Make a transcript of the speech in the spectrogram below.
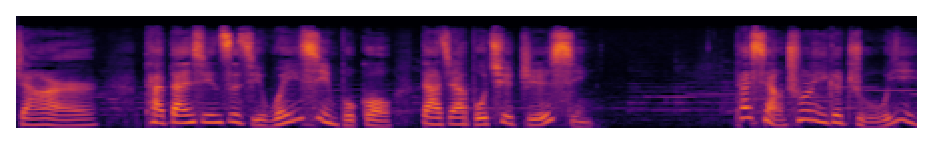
然而他担心自己威信不够，大家不去执行。他想出了一个主意。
